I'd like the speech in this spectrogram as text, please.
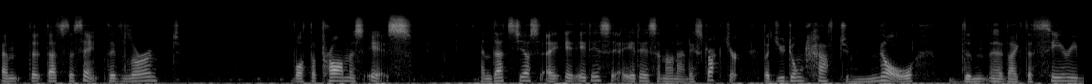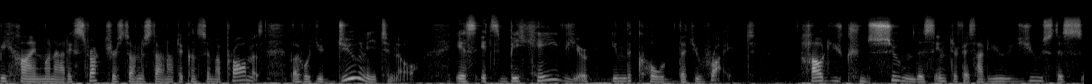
and th that's the thing, they've learned what the promise is. And that's just it, it is it is a monadic structure, but you don't have to know the uh, like the theory behind monadic structures to understand how to consume a promise. But what you do need to know is its behavior in the code that you write. How do you consume this interface? How do you use this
